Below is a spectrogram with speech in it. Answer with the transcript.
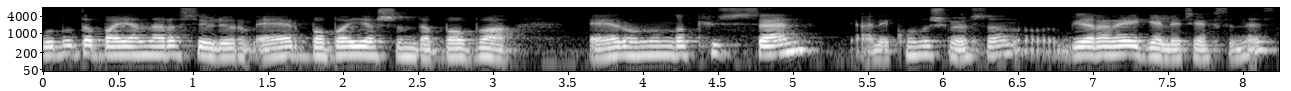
bunu da bayanlara söylüyorum. Eğer baba yaşında baba, eğer onunla küssen, yani konuşmuyorsan bir araya geleceksiniz.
